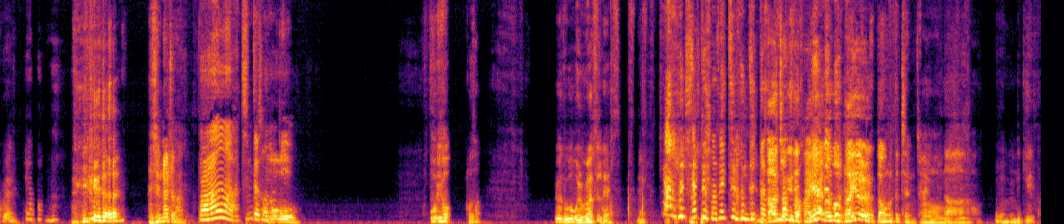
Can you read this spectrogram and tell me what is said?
고양이. 야, 봐봐. 대신 날 전화. 아, 진짜 전화기. 오. 오, 이거, 벗어. 이거 누구 얼굴 같은데? 아, 시작됐어. 색칠 언제 다. 아, 저기다 다이얼, 너무 다이얼 나오면 뜻은. 어. 아, 느낌 있다.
